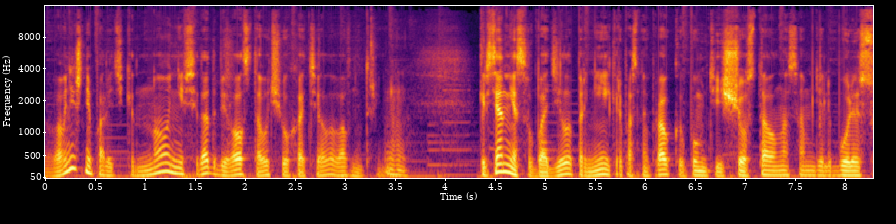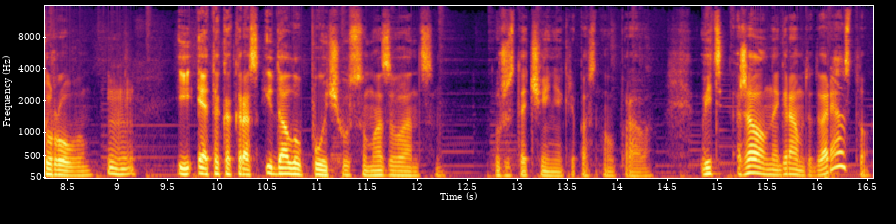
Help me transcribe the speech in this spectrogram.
во внешней политике, но не всегда добивалась того, чего хотела во внутренней. Мгм. Крестьян не освободила, при ней крепостное право, как вы помните, еще стало, на самом деле, более суровым. Мгм. И это как раз и дало почву самозванцам, ужесточение крепостного права. Ведь жалованная грамота дворянству,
